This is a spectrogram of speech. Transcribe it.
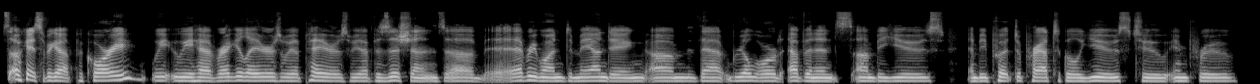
So okay. So we got PCORI. We we have regulators. We have payers. We have physicians. Uh, everyone demanding um, that real world evidence um, be used and be put to practical use to improve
